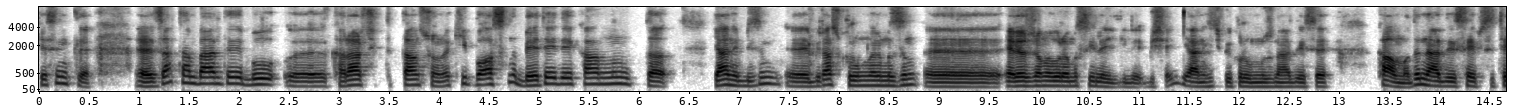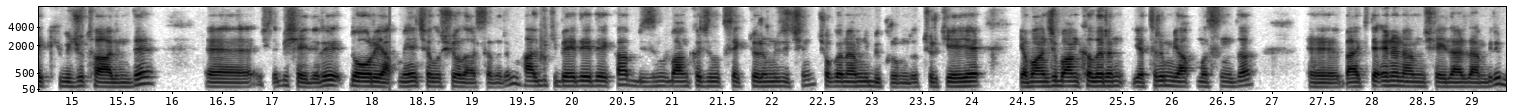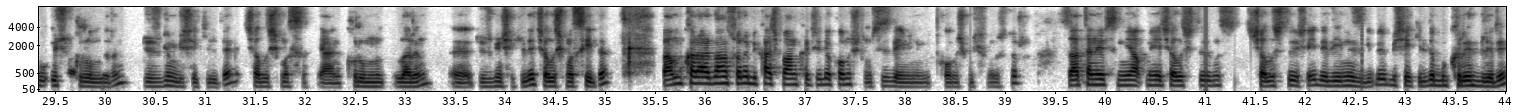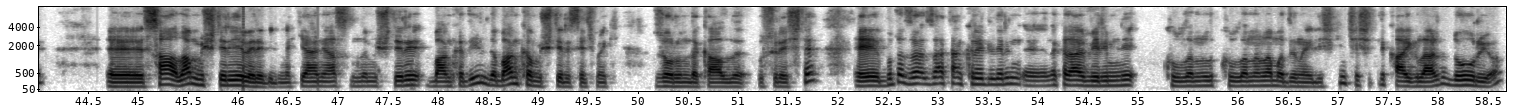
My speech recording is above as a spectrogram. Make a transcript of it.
Kesinlikle. E, zaten ben de bu e, karar çıktıktan sonraki bu aslında BDDK'nın da yani bizim e, biraz kurumlarımızın e, erozyona uğramasıyla ilgili bir şey. Yani hiçbir kurumumuz neredeyse kalmadı. Neredeyse hepsi tek vücut halinde e, işte bir şeyleri doğru yapmaya çalışıyorlar sanırım. Halbuki BDDK bizim bankacılık sektörümüz için çok önemli bir kurumdu. Türkiye'ye yabancı bankaların yatırım yapmasında e, belki de en önemli şeylerden biri bu üst kurulların düzgün bir şekilde çalışması. Yani kurumların e, düzgün şekilde çalışmasıydı. Ben bu karardan sonra birkaç bankacıyla konuştum. Siz de eminim konuşmuşsunuzdur. Zaten hepsini yapmaya çalıştığınız çalıştığı şey dediğiniz gibi bir şekilde bu kredileri e, sağlam müşteriye verebilmek. Yani aslında müşteri banka değil de banka müşteri seçmek zorunda kaldı bu süreçte. E, bu da za- zaten kredilerin e, ne kadar verimli kullanılıp kullanılamadığına ilişkin çeşitli kaygılar da doğuruyor.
